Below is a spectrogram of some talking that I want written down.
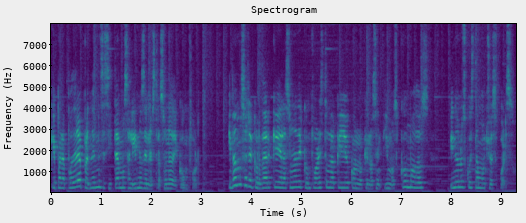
que para poder aprender necesitamos salirnos de nuestra zona de confort. Y vamos a recordar que la zona de confort es todo aquello con lo que nos sentimos cómodos y no nos cuesta mucho esfuerzo.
